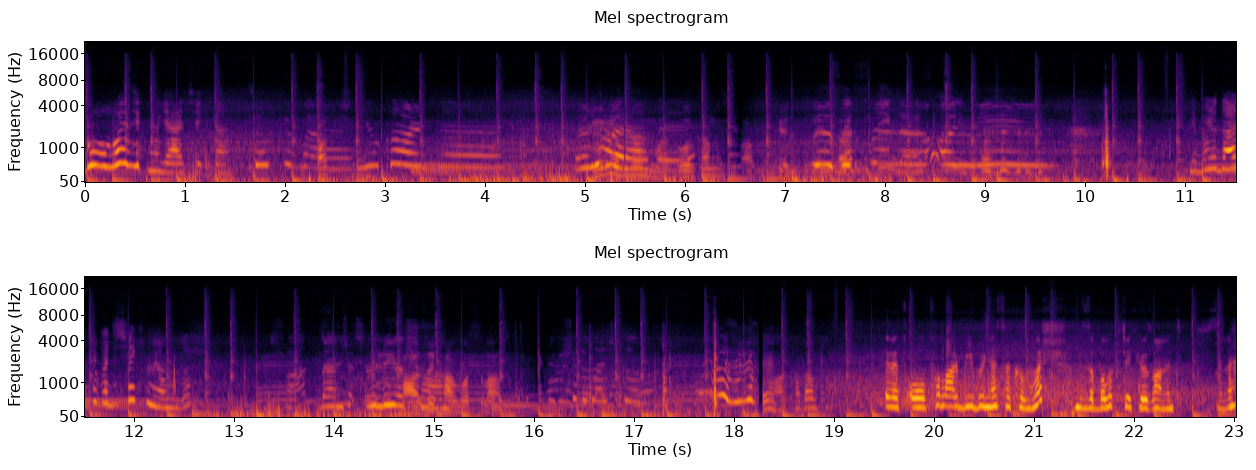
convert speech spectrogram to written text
Bu ovacık mı gerçekten? Çok güzel. Bak Yok artık. Ölüyor Görüyor herhalde. musun bak? Volkan'ın bak kendisi Ya böyle daha çok acı çekmiyor mudur? Bence ölüyor şu Taze an. kalması lazım. Arkadan tut. Evet oltalar birbirine takılmış. Biz de balık çekiyor zannettik ikisini.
